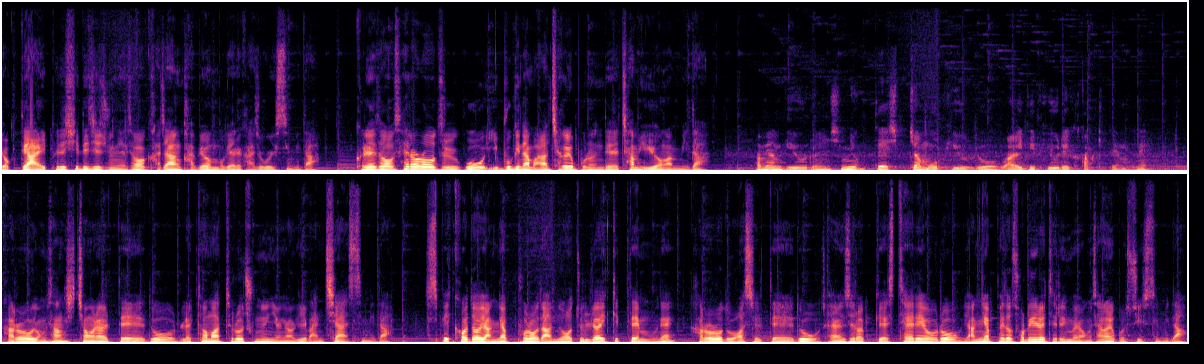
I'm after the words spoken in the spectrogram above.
역대 아이패드 시리즈 중에서 가장 가벼운 무게를 가지고 있습니다. 그래서 세로로 들고 이북이나 만화책을 보는데 참 유용합니다. 화면 비율은 16대 10.5 비율로 와이드 비율에 가깝기 때문에 가로 영상 시청을 할 때에도 레터마트로 죽는 영역이 많지 않습니다. 스피커도 양옆으로 나누어 뚫려 있기 때문에 가로로 놓았을 때에도 자연스럽게 스테레오로 양옆에서 소리를 들으며 영상을 볼 수 있습니다.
